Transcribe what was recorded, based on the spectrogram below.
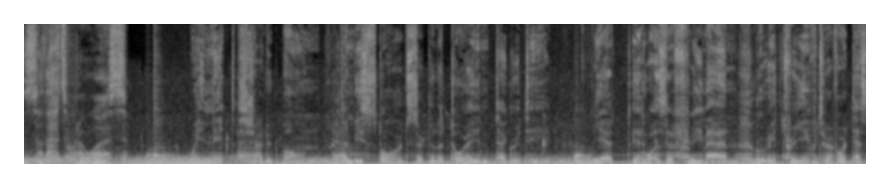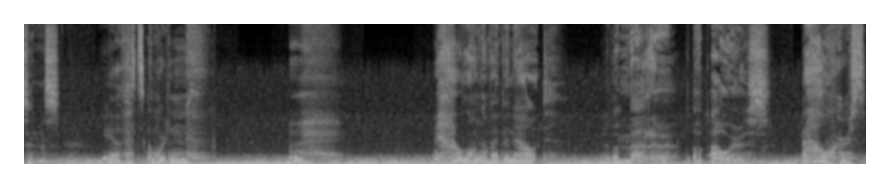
So that's what it was. We knit shattered bone and restored circulatory integrity. Yet it was a free man who retrieved her vortessence. Yeah, that's Gordon. How long have I been out? A matter of hours. Hours.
